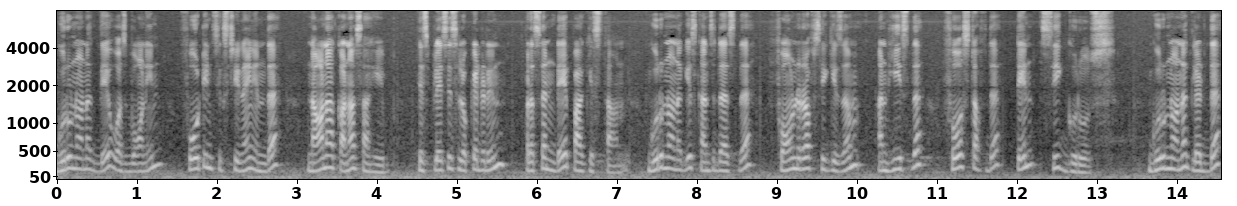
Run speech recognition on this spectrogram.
Guru Nanak Dev was born in 1469 in the Nankana Sahib. This place is located in present day Pakistan. Guru Nanak is considered as the founder of Sikhism and he is the first of the 10 Sikh Gurus. Guru Nanak led the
